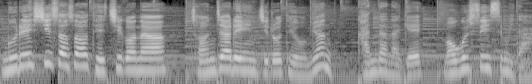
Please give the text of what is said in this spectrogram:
물에 씻어서 데치거나 전자레인지로 데우면 간단하게 먹을 수 있습니다.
